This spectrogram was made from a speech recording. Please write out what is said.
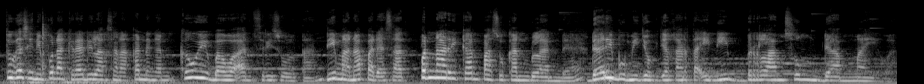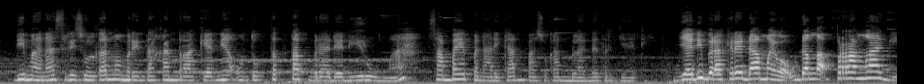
Tugas ini pun akhirnya dilaksanakan dengan kewibawaan Sri Sultan, di mana pada saat penarikan pasukan Belanda dari bumi Yogyakarta ini berlangsung damai, di mana Sri Sultan memerintahkan rakyatnya untuk tetap berada di rumah sampai penarikan pasukan Belanda terjadi. Jadi berakhirnya damai, wah udah nggak perang lagi.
